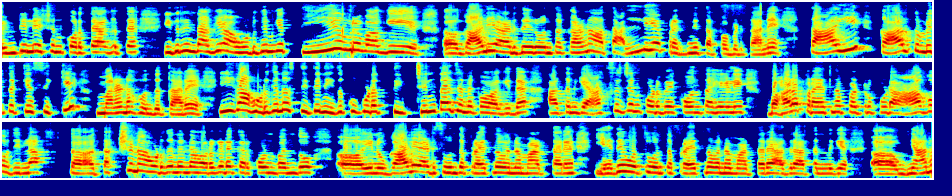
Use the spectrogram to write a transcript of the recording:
ವೆಂಟಿಲೇಷನ್ ಕೊರತೆ ಆಗುತ್ತೆ. ಇದರಿಂದಾಗಿ ಆ ಹುಡುಗನ್ಗೆ ತೀವ್ರವಾಗಿ ಗಾಳಿ ಆಡದೆ ಇರುವಂತ ಕಾರಣ ಆತ ಅಲ್ಲಿಯೇ ಪ್ರಜ್ಞೆ ತಪ್ಪ ಬಿಡ್ತಾನೆ. ತಾಯಿ ಕಾಲ್ ತುಳಿತಕ್ಕೆ ಸಿಕ್ಕಿ ಮರಣ ಹೊಂದುತ್ತಾರೆ. ಈಗ ಹುಡುಗನ ಸ್ಥಿತಿ ಇದಕ್ಕೂ ಕೂಡ ಚಿಂತಾಜನಕವಾಗಿದೆ. ಆತನಿಗೆ ಆಕ್ಸಿಜನ್ ಕೊಡಬೇಕು ಅಂತ ಹೇಳಿ ಬಹಳ ಪ್ರಯತ್ನ ಪಟ್ಟರು ಕೂಡ ಆಗೋದಿಲ್ಲ. ತಕ್ಷಣ ಹುಡುಗನನ್ನ ಹೊರಗಡೆ ಕರ್ಕೊಂಡು ಬಂದು ಏನು ಗಾಳಿ ಆಡಿಸುವಂತ ಪ್ರಯತ್ನವನ್ನ ಮಾಡ್ತಾರೆ, ಎದೆ ಒತ್ತುವಂತ ಪ್ರಯತ್ನವನ್ನ ಮಾಡ್ತಾರೆ, ಆದ್ರೆ ಆತನಿಗೆ ಜ್ಞಾನ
